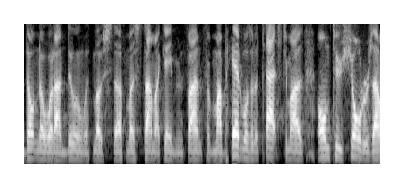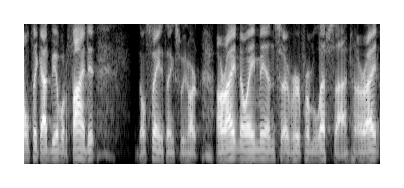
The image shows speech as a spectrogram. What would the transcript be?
don't know what I'm doing with most stuff. Most of the time, I can't even find, if my head wasn't attached to my own two shoulders, I don't think I'd be able to find it. Don't say anything, sweetheart. All right? No amens over here from the left side. All right?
